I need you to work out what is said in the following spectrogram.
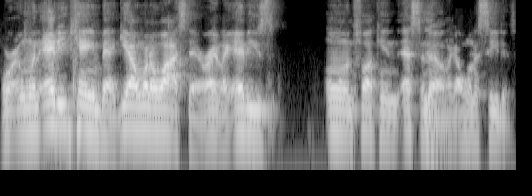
Or when Eddie came back, yeah, I want to watch that, right? Like Eddie's on fucking SNL, yeah. like I want to see this.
